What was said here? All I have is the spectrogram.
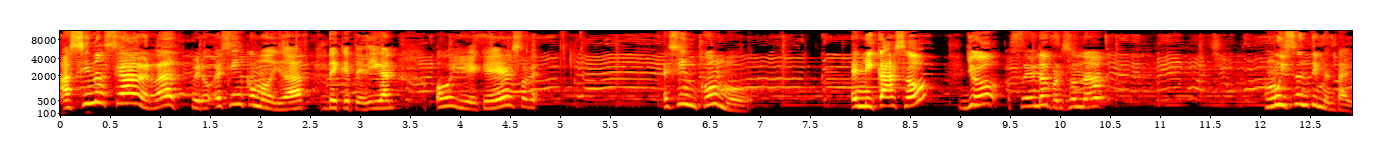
Así no sea verdad, pero es incomodidad de que te digan, oye, que eso... Es incómodo. En mi caso, yo soy una persona muy sentimental.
